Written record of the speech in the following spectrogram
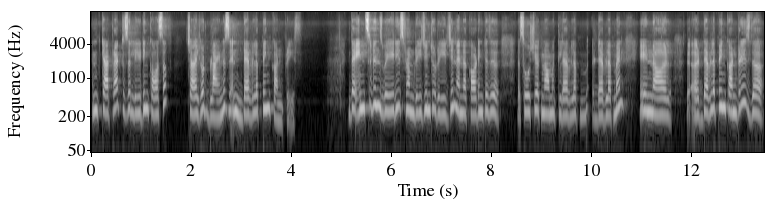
and cataract is the leading cause of childhood blindness in developing countries. The incidence varies from region to region and according to the socioeconomic develop, development. In uh, uh, developing countries, the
